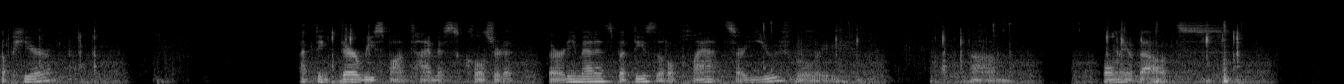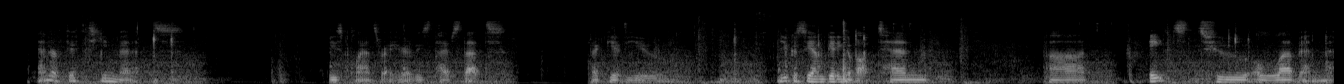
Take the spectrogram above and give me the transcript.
appear, I think their respawn time is closer to 30 minutes, but these little plants are usually um, only about 10 or 15 minutes. These plants right here, these types that that give you, you can see I'm getting about 10, uh, 8 to 11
